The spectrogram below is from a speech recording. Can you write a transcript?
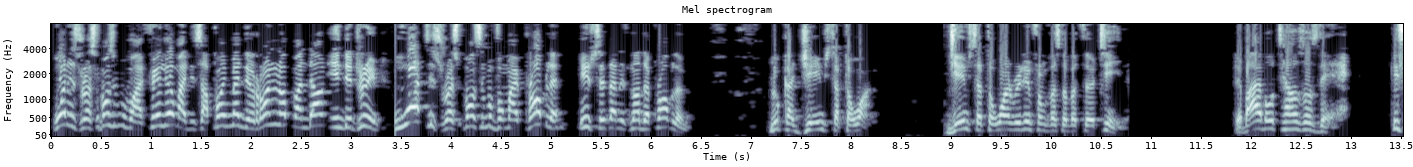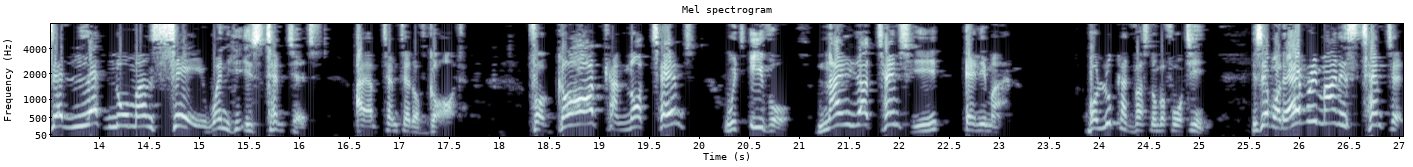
what is responsible for my failure, my disappointment, the running up and down in the dream? What is responsible for my problem if Satan is not the problem? Look at James chapter 1. James chapter 1 reading from verse number 13. The Bible tells us there. He said, let no man say when he is tempted, I am tempted of God. For God cannot tempt with evil neither tempts he any man. But look at verse number 14. He said, but every man is tempted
